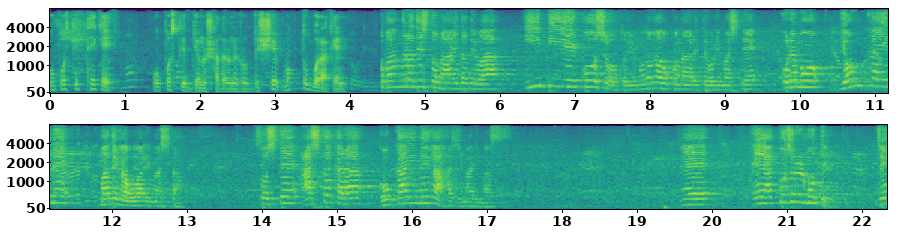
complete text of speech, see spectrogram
উপস্থিত থেকে উপস্থিত জনসাধারণের উদ্দেশ্যে বক্তব্য রাখেন バングラデシュとの間では EPA 交渉というものが行われておりまして これも4回目までが終わりましたそして明日から5回目が始まりますえーえএক বছরের মধ্যে যে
